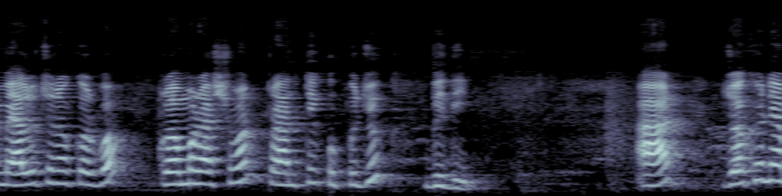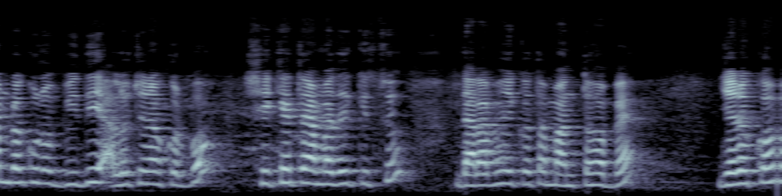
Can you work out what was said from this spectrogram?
আমি আলোচনা করব ক্রমহ্রাসমান প্রান্তিক উপযোগ বিধি। আর যখনই আমরা কোনো বিধি আলোচনা করব, সেক্ষেত্রে আমাদের কিছু ধারাবাহিকতা মানতে হবে। যেরকম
